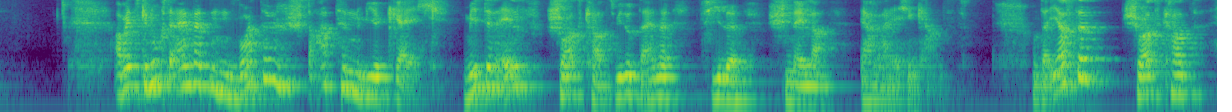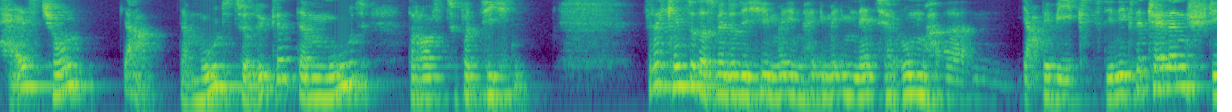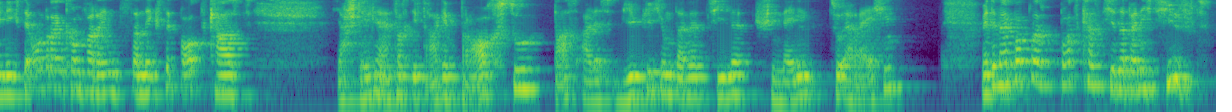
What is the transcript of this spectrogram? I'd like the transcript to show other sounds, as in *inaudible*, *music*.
Aber jetzt genug der einleitenden Worte, starten wir gleich mit den elf Shortcuts, wie du deine Ziele schneller erreichen kannst. Und der erste Shortcut heißt schon, ja, der Mut zur Lücke, der Mut darauf zu verzichten. Vielleicht kennst du das, wenn du dich im, im, im, Netz herum äh, ja, bewegst. Die nächste Challenge, die nächste Online-Konferenz, der nächste Podcast. Ja, stell dir einfach die Frage, brauchst du das alles wirklich, um deine Ziele schnell zu erreichen? Wenn dir mein Podcast hier dabei nicht hilft,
